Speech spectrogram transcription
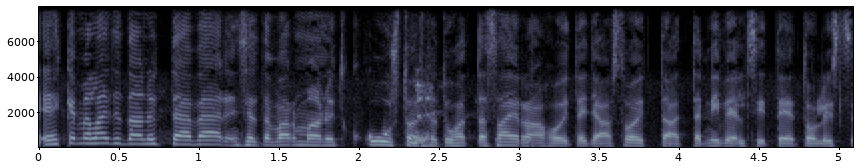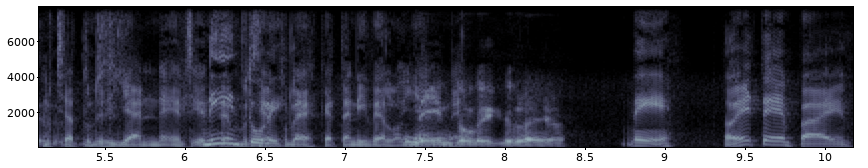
ehkä me laitetaan nyt tämä väärin. Sieltä varmaan nyt 16 000 sairaanhoitajaa soittaa, että nivelsiteet olisi... Nyt sieltä tuli se jänne ensin. Niin Sieltä tuli. tulee ehkä, että nivel on jänne. Niin tuli kyllä jo. Niin. No eteenpäin.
